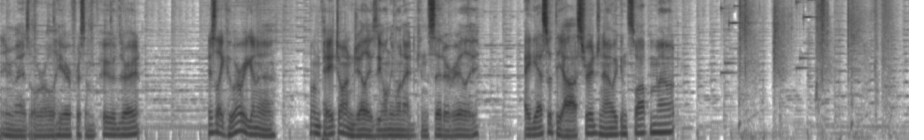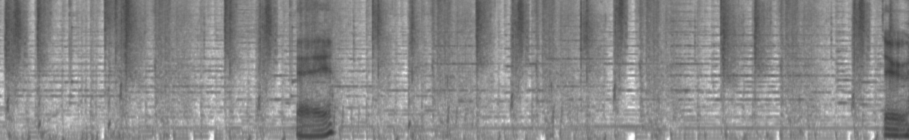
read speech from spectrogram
And we might as well roll here for some foods, right? Just like, who are we gonna... Konpeito Jelly is the only one I'd consider, really. I guess with the Ostrich, now we can swap them out. Okay. Dude,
